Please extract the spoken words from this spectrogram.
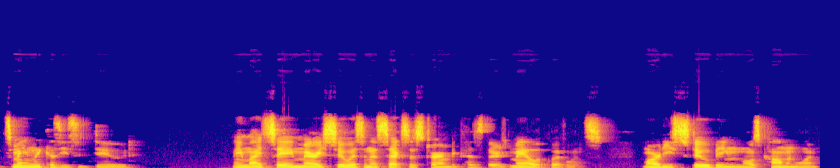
It's mainly because he's a dude. You might say Mary Sue isn't a sexist term because there's male equivalents, Marty Stew being the most common one.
